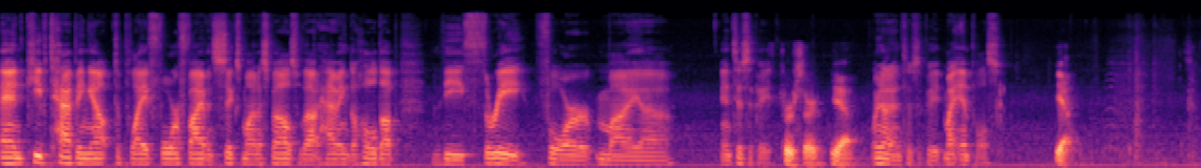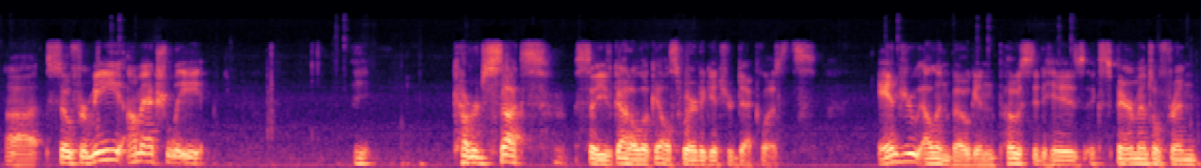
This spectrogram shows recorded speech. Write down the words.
and keep tapping out to play four, five, and six mana spells without having to hold up the three for my uh, anticipate For sure. Yeah. or not anticipate my impulse. Yeah. Uh, so for me, I'm actually coverage sucks. So you've got to look elsewhere to get your deck lists. Andrew Elenbogen posted his experimental friend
